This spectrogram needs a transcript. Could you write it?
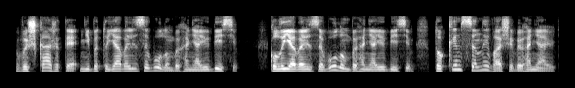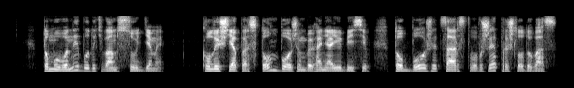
Ви ж кажете, нібито я вельзевулом виганяю бісів. Коли я вельзевулом виганяю бісів, то ким сини ваші виганяють, тому вони будуть вам суддями. Коли ж я перстом Божим виганяю бісів, то Боже царство вже прийшло до вас.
